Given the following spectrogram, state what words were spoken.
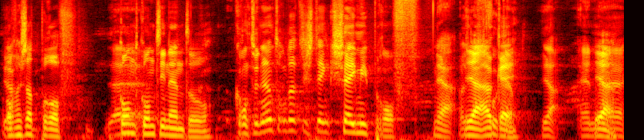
Ja. Of is dat prof? Eh, Con Continental. Continental, dat is denk ik semi-prof. Ja. Ja, oké. heb. Ja, en, Ja. eh,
